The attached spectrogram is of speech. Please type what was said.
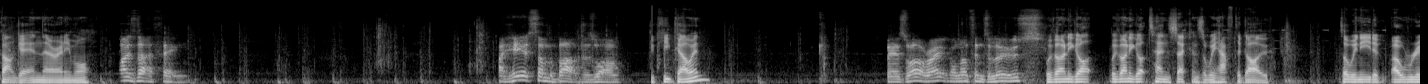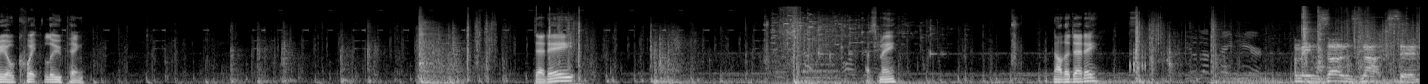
Can't get in there anymore. Why is that a thing? I hear some above as well. We keep going. May as well, right? Got nothing to lose. We've only got we've only got ten seconds and we have to go. So we need a, a real quick looping. Steady. That's me. Another deady. Field upgrade here. I mean, zone's nuts, dude.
